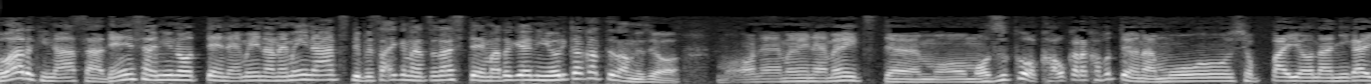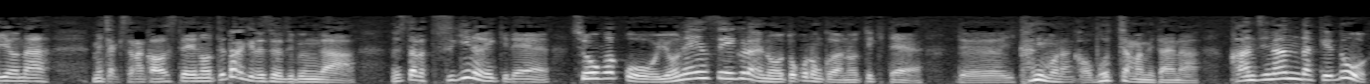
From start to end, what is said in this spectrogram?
とある日の朝、電車に乗って眠いな眠いなつってブサイクなつらして窓際に寄りかかってたんですよ。もう眠い眠いつって、もうもずくを顔から被ったような、もうしょっぱいような苦いような、めちゃくちゃな顔して乗ってたわけですよ、自分が。そしたら次の駅で、小学校4年生ぐらいの男の子が乗ってきて、で、いかにもなんかお坊ちゃまみたいな感じなんだけど、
